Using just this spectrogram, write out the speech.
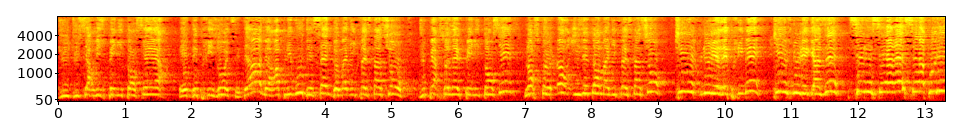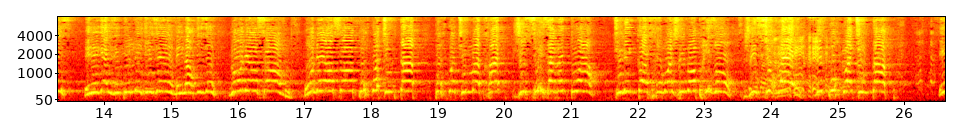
du, service pénitentiaire et des prisons, etc. Mais rappelez-vous des scènes de manifestation du personnel pénitentiaire lorsque étaient en manifestation. Qui est venu les réprimer? Qui est venu les gazer? C'est les CRS, c'est la police. Et les gars, ils étaient médusés, mais ils leur disaient Mais on est ensemble On est ensemble Pourquoi tu me tapes? Moi je les mets en prison Je les surveille Mais pourquoi tu me tapes? Et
